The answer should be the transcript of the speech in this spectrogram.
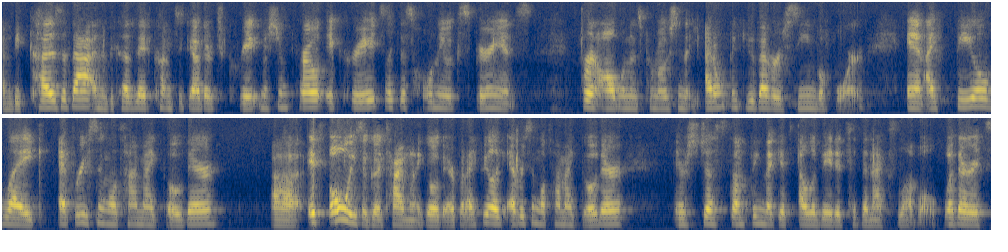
and because of that, and because they've come together to create Mission Pro, it creates like this whole new experience for an all women's promotion that I don't think you've ever seen before. And I feel like every single time I go there, uh, it's always a good time when I go there, but I feel like every single time I go there, there's just something that gets elevated to the next level. Whether it's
